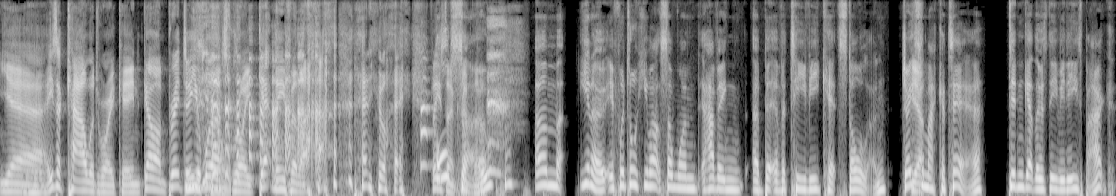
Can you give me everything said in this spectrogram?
Yeah, he's a coward, Roy Keane. Go on, Brit, do your worst, Roy. Get me for that. anyway, please don't also, that. um, you know, if we're talking about someone having a bit of a TV kit stolen, Jason McAteer didn't get those DVDs back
